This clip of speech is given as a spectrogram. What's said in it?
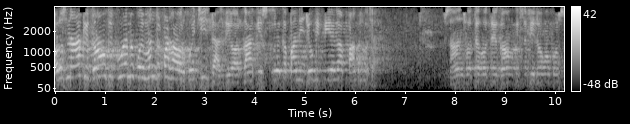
और उसने आके गाँव के कुएँ में कोई मंत्र पढ़ा और कोई चीज़ डाल दी और कहा कि इस कुएँ का पानी जो भी पिएगा, पागल हो जाए। साँझ होते होते गाँव के सभी लोगों को उस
